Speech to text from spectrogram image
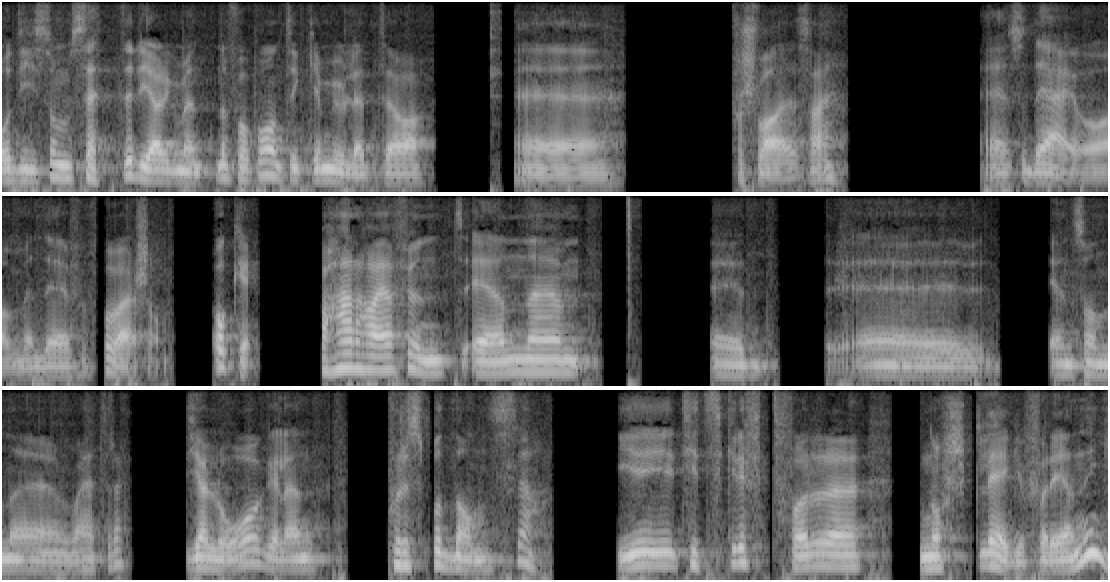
Og de som setter de argumentene, får på en måte ikke mulighet til å eh, forsvare seg. Eh, så det er jo, Men det får være sånn. Ok. For her har jeg funnet en eh, eh, En sånn Hva heter det? Dialog, eller en korrespondanse, ja, i tidsskrift for Norsk legeforening.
